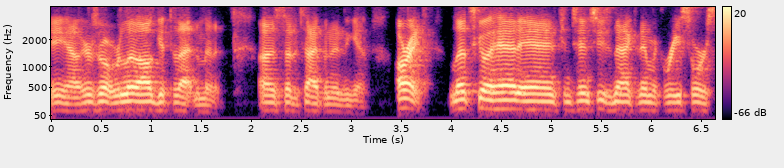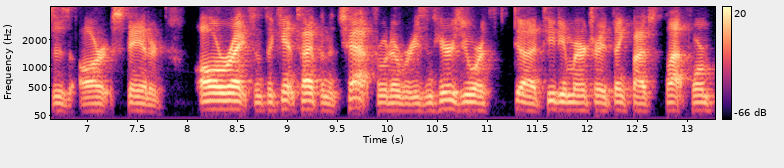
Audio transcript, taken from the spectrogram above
Anyhow, here's what we're, I'll get to that in a minute uh, instead of typing it again. All right, let's go ahead and contingencies and academic resources are standard. All right, since I can't type in the chat for whatever reason, here's your uh, TD Ameritrade ThinkPipes platform.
